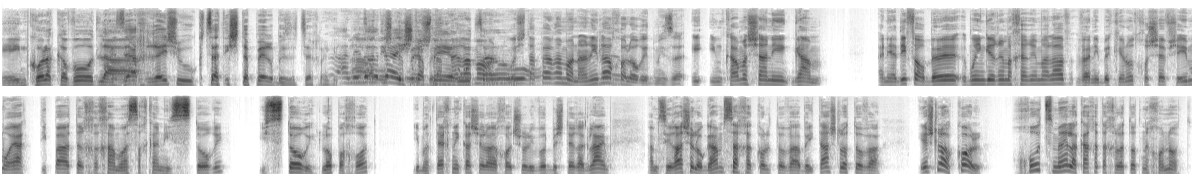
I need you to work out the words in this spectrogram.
אה, עם כל הכבוד ל... וזה אחרי שהוא קצת השתפר בזה, צריך להגיד. אני לא הוא יודע, השתפר, הוא השתפר המון, צ- הוא הוא- השתפר המון, אני לא יכול להוריד מזה. עם כמה שאני גם, אני עדיף הרבה ווינגרים אחרים עליו, ואני בכנות חושב שאם הוא היה טיפה יותר חכם, הוא היה שחקן היסטורי, היסטורי, לא פחות, עם הטכניקה שלו, היכולת שלו לבעוט בשתי רגליים, המסירה שלו גם סך הכל טובה, הבעיטה שלו טובה, יש לו הכל, חוץ מלקחת החלטות נכונות.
